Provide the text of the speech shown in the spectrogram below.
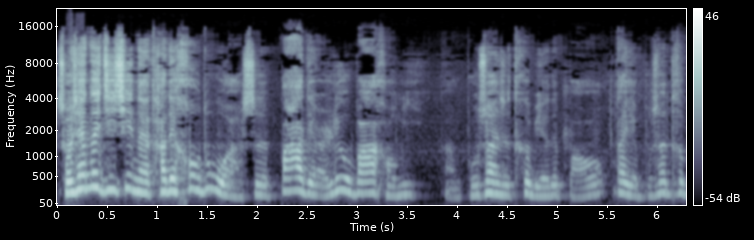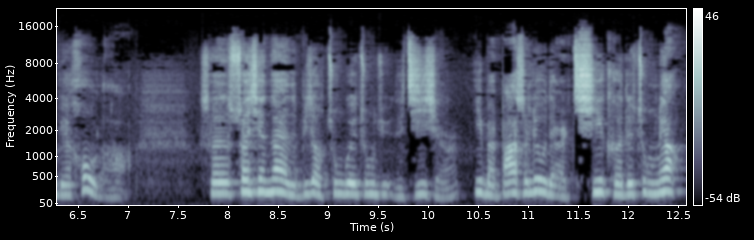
首先这机器呢，它的厚度啊是八点六八毫米。啊，不算是特别的薄，但也不算特别厚了啊，是算现在的比较中规中矩的机型，一百八十六点七克的重量，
